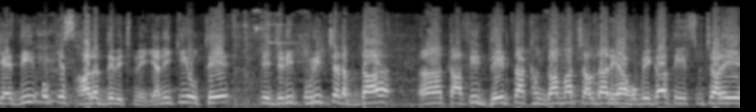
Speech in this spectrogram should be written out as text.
ਕੈਦੀ ਉਹ ਕਿਸ ਹਾਲਤ ਦੇ ਵਿੱਚ ਨੇ? ਯਾਨੀ ਕਿ ਉੱਥੇ ਇਹ ਜਿਹੜੀ ਪੂਰੀ ਝੜਪ ਦਾ ਕਾਫੀ ਦੇਰ ਤੱਕ ਹੰਗਾਮਾ ਚੱਲਦਾ ਰਿਹਾ ਹੋਵੇਗਾ ਤੇ ਇਸ ਵਿਚਾਲੇ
